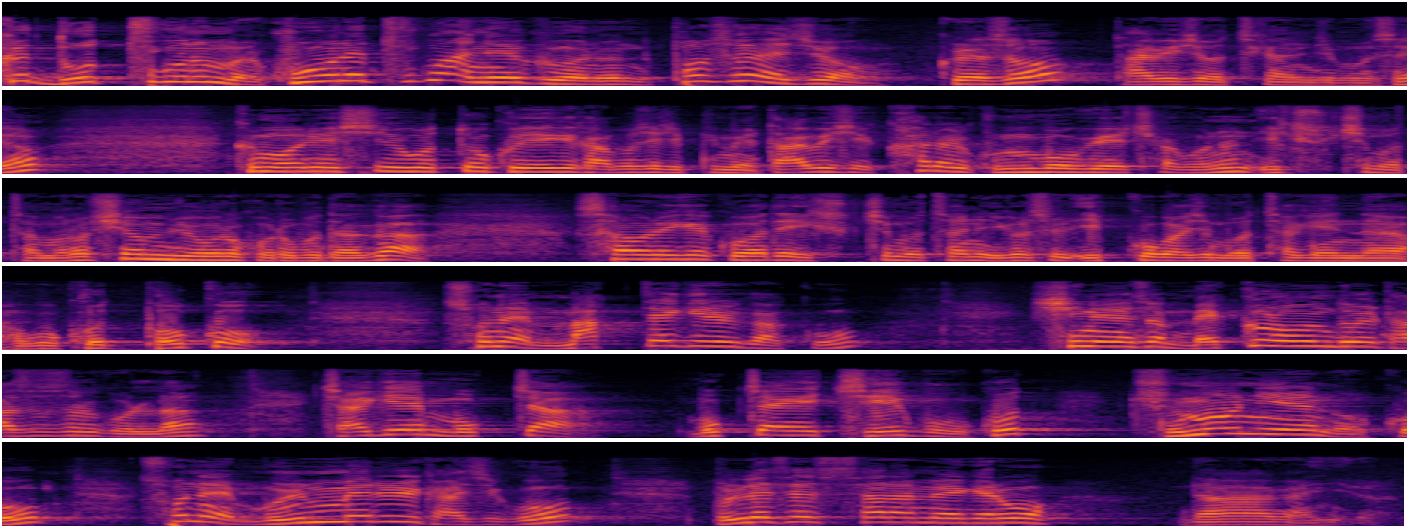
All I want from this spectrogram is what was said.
그 노투구는 뭐예요? 구원의 투구 아니에요, 그거는. 벗어야죠. 그래서 다윗이 어떻게 하는지 보세요. 그 머리에 씌우고 또 그에게 갑옷을 입히며 다윗이 칼을 군복 위에 차고는 익숙치 못함으로 시험적으로 걸어보다가 사울에게 고하되 익숙치 못하니 이것을 입고 가지 못하게 했나요 하고 곧 벗고 손에 막대기를 갖고 시내에서 매끄러운 돌 다섯을 골라 자기의 목자, 목자의 제구, 곧 주머니에 넣고 손에 물매를 가지고 블레셋 사람에게로 나아가니라.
